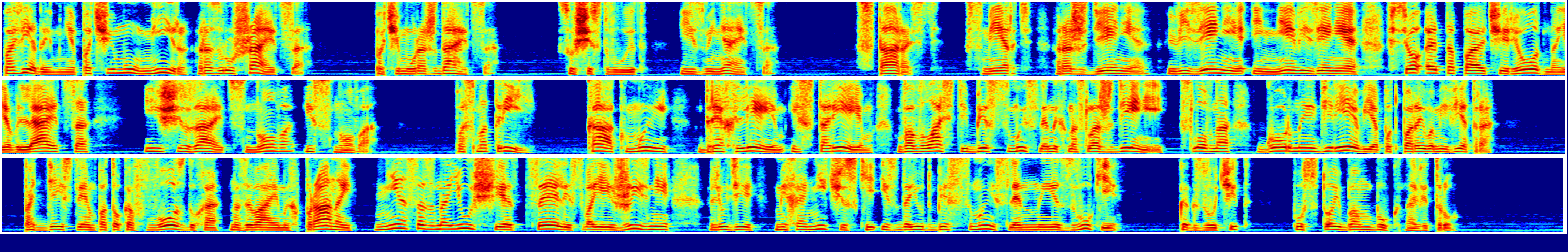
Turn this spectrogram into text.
Поведай мне, почему мир разрушается? Почему рождается? Существует и изменяется? Старость, смерть, рождение, везение и невезение – все это поочередно является и исчезает снова и снова. Посмотри, как мы дряхлеем и стареем во власти бессмысленных наслаждений, словно горные деревья под порывами ветра. Под действием потоков воздуха, называемых праной, не сознающие цели своей жизни, люди механически издают бессмысленные звуки, как звучит пустой бамбук на ветру.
